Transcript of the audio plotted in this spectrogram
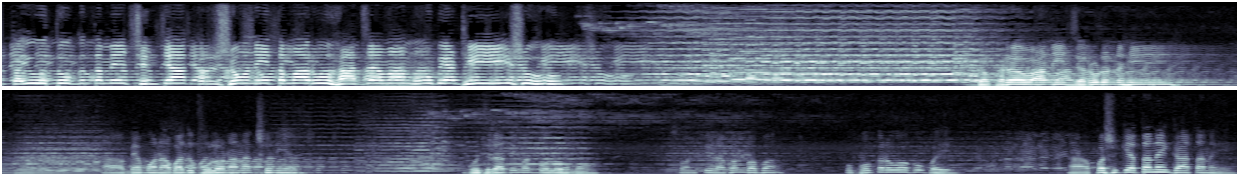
કહ્યું તું કે તમે ચિંતા કરશો નહીં, તમારું હાચવા હું બેઠી ગભરવાની જરૂર નહીં. આ આ બાજુ ફૂલો ના નાખશો ને યાર. ગુજરાતીમાં જ બોલો હું. શાંતિ રાખો ને બાપા. ઊભો કરવો ખૂબ ભાઈ. હા, પછી કહેતા નહીં, ગાતા નહીં.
